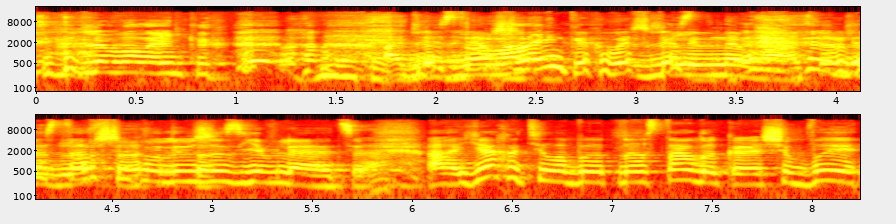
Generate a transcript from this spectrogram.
Для маленьких. А Для, для маленьких вишколів нема. Це вже для старших вони вже з'являються. А я хотіла би от наостанок, е, щоб ви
